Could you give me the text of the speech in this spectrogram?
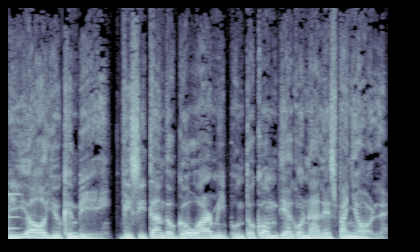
Be All You Can Be, visitando goarmy.com diagonal español.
